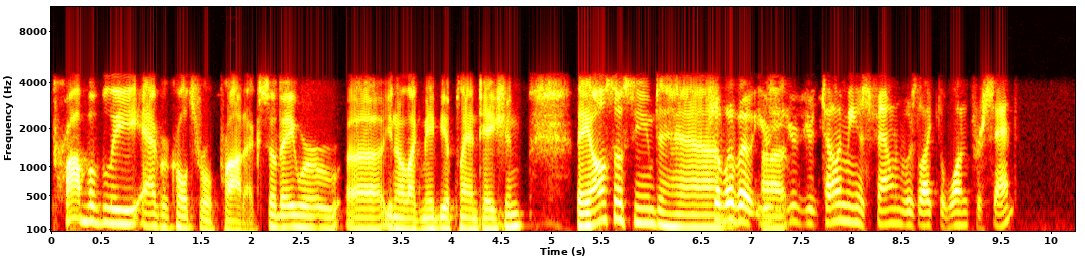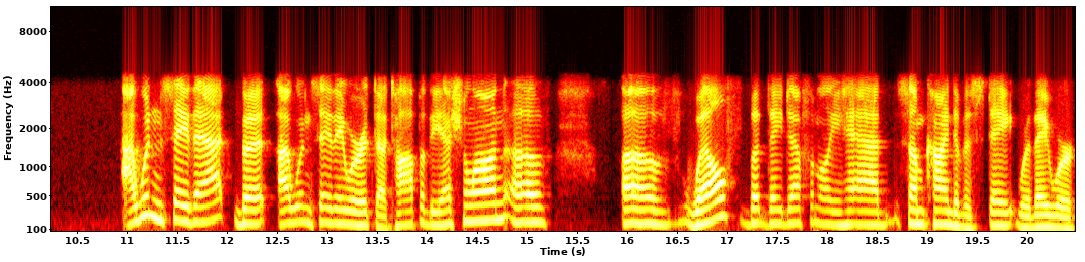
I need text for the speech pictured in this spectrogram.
probably agricultural products. So they were, uh, you know, like maybe a plantation. They also seemed to have. So wait, wait, you're, uh, you're, you're telling me his family was like the one percent? I wouldn't say that, but I wouldn't say they were at the top of the echelon of of wealth, but they definitely had some kind of estate where they were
